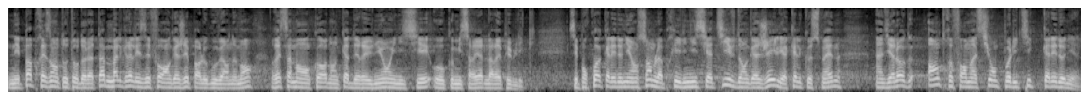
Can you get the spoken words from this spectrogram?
n'est pas présente autour de la table, malgré les efforts engagés par le gouvernement, récemment encore dans le cadre des réunions initiées au commissariat de la République. C'est pourquoi Calédonie Ensemble a pris l'initiative d'engager, il y a quelques semaines, un dialogue entre formations politiques calédoniennes.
